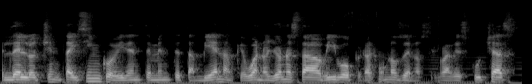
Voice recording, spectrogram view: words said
el del 85, evidentemente también, aunque bueno, yo no estaba vivo, pero algunos de nuestros radioescuchas,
